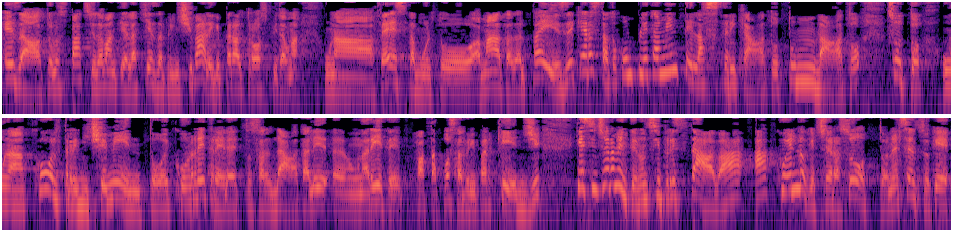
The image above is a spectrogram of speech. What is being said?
Sì, esatto, lo spazio davanti alla chiesa principale, che peraltro ospita una, una festa molto amata dal paese, che era stato completamente lastricato, tombato, sotto una coltre di cemento e con rete elettrosaldata, le- eh, una rete fatta apposta per i parcheggi, che sinceramente non si prestava a quello che c'era sotto, nel senso che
